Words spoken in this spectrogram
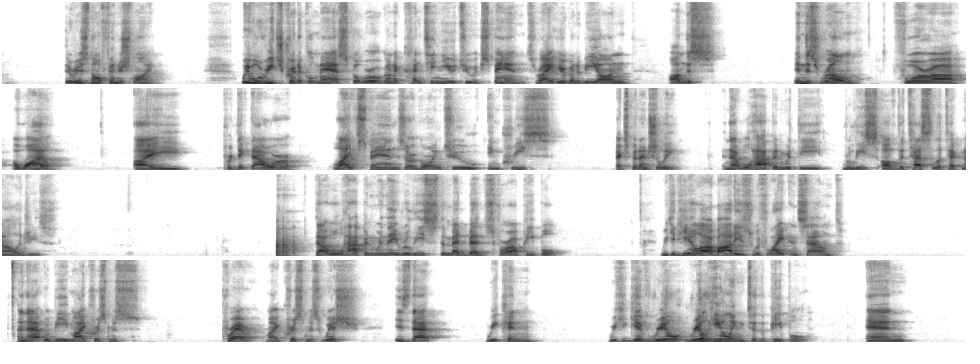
There is no finish line. We will reach critical mass, but we're going to continue to expand, right? You're going to be on on this in this realm for uh, a while. I predict our lifespans are going to increase exponentially. And that will happen with the release of the Tesla technologies. That will happen when they release the med beds for our people. We could heal our bodies with light and sound. And that would be my Christmas prayer, my Christmas wish is that we can we could give real real healing to the people and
